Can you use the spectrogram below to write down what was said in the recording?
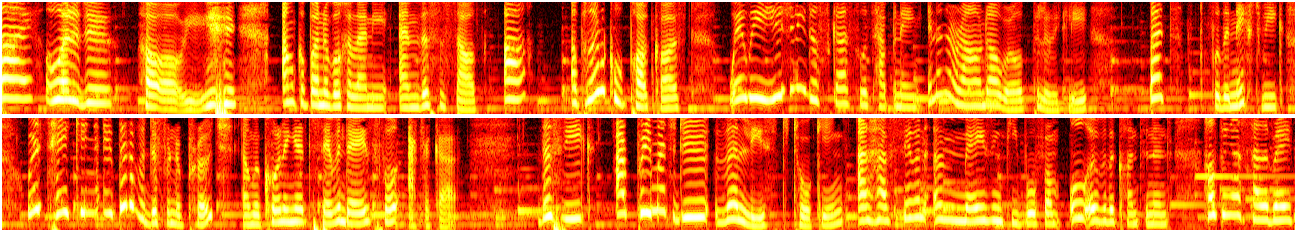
Hi, what to do? How are we? I'm Kopano Bokhalani, and this is South Ah, a political podcast where we usually discuss what's happening in and around our world politically. But for the next week, we're taking a bit of a different approach and we're calling it Seven Days for Africa. This week, I pretty much do the least talking and have seven amazing people from all over the continent helping us celebrate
